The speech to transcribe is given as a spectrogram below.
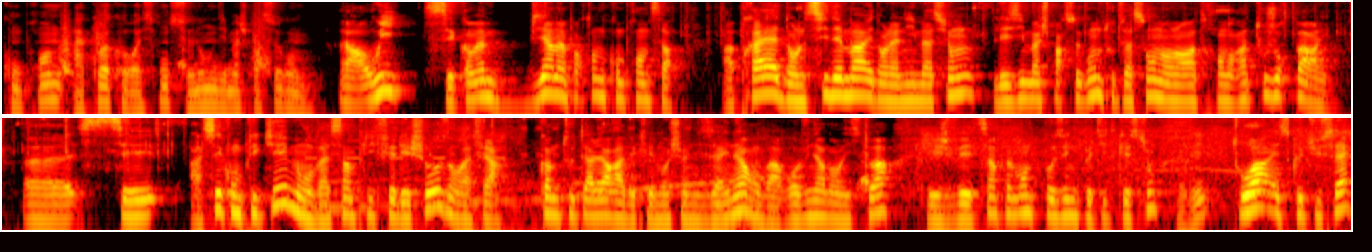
comprendre à quoi correspond ce nombre d'images par seconde. Alors oui, c'est quand même bien important de comprendre ça. Après, dans le cinéma et dans l'animation, les images par seconde, de toute façon, on en entendra toujours parler. Euh, c'est assez compliqué, mais on va simplifier les choses. On va faire comme tout à l'heure avec les motion designers, on va revenir dans l'histoire et je vais simplement te poser une petite question. Vas-y. Toi, est-ce que tu sais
